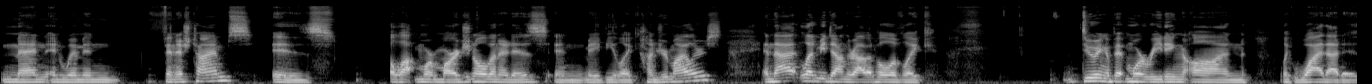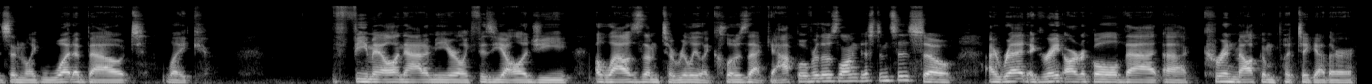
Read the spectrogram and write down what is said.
men and women finish times is a lot more marginal than it is in maybe like 100 milers. And that led me down the rabbit hole of like doing a bit more reading on like why that is and like what about like female anatomy or like physiology allows them to really like close that gap over those long distances. So I read a great article that uh, Corrine Malcolm put together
